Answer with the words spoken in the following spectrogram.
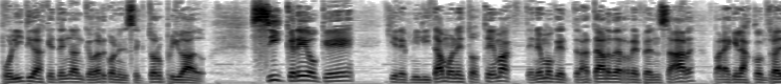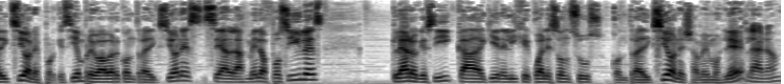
políticas que tengan que ver con el sector privado. Sí creo que quienes militamos en estos temas tenemos que tratar de repensar para que las contradicciones, porque siempre va a haber contradicciones, sean las menos posibles. Claro que sí, cada quien elige cuáles son sus contradicciones, llamémosle. Claro.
